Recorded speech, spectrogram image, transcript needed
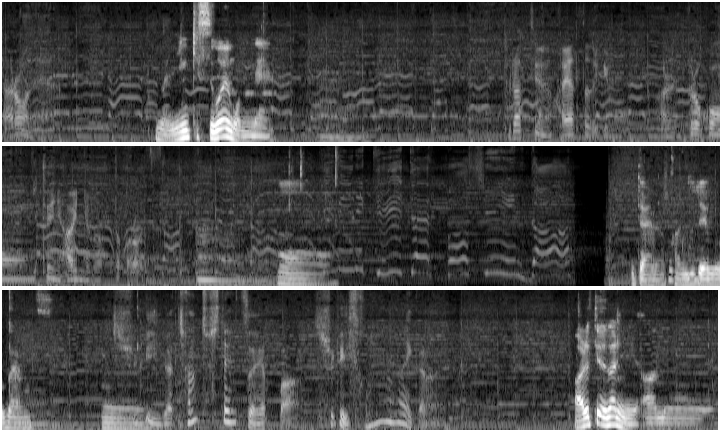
だろうね。今人気すごいもんね。プラっていうの流行った時も、あれ、プロコン手に入んなかったからね。うんうん。みたいな感じでございます。うん。種類がちゃんとしたやつはやっぱ種類そんなないからねあれって何？あのー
